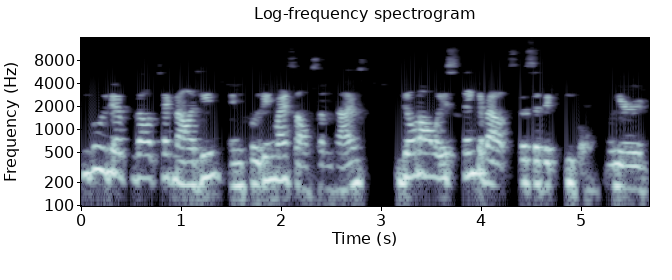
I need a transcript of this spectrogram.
people who develop technology, including myself sometimes, don't always think about specific people when you're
